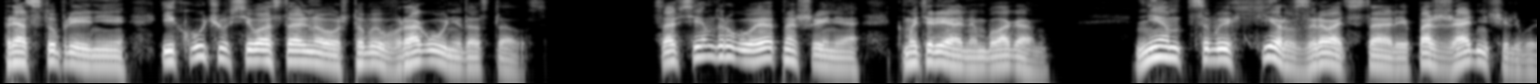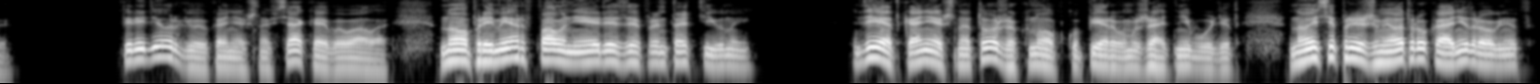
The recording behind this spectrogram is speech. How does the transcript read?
при отступлении и кучу всего остального, чтобы врагу не досталось. Совсем другое отношение к материальным благам. Немцы бы хер взрывать стали, пожадничали бы. Передергиваю, конечно, всякое бывало, но пример вполне репрезентативный. Дед, конечно, тоже кнопку первым жать не будет, но если прижмет, рука не дрогнет.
